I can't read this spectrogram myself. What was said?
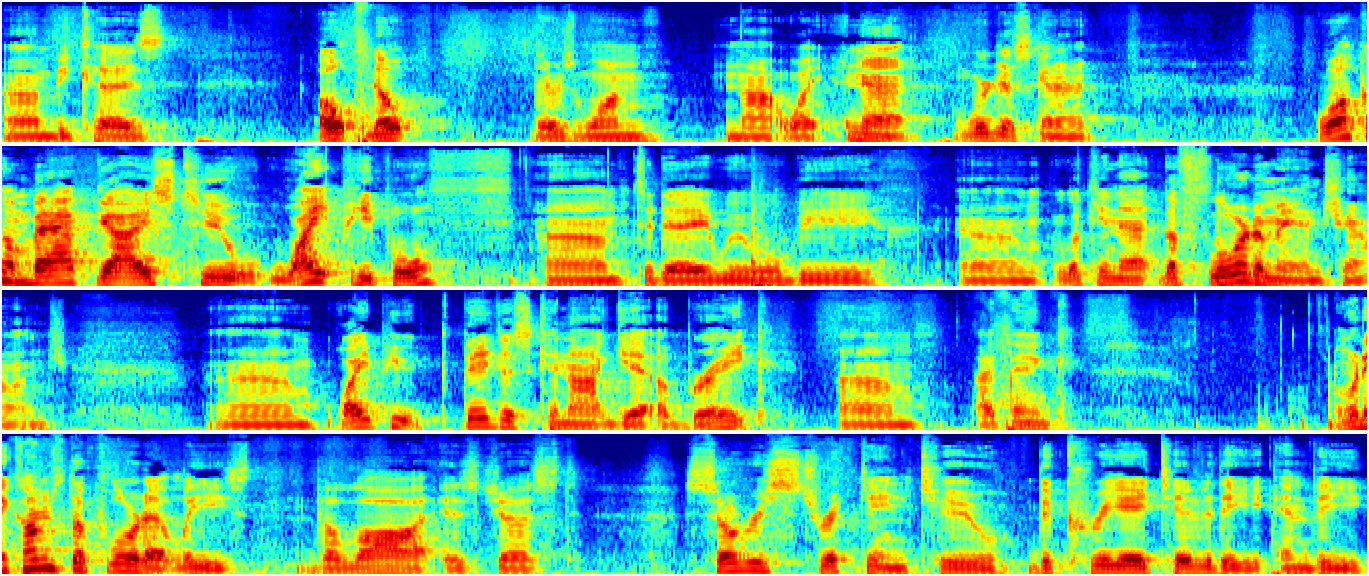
Um, because, oh, nope, there's one not white. No, we're just gonna. Welcome back, guys, to White People. Um, today we will be um, looking at the Florida Man Challenge. Um, white people, they just cannot get a break. Um, I think when it comes to Florida, at least, the law is just so restricting to the creativity and the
